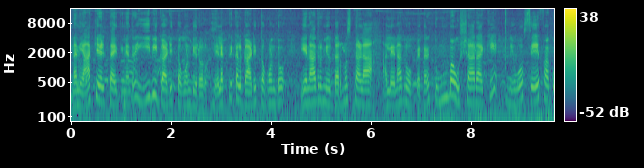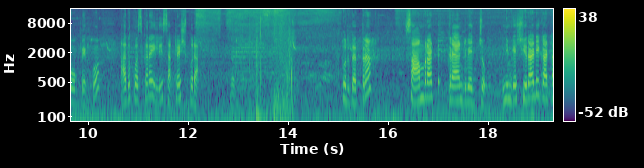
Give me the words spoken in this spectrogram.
ನಾನು ಯಾಕೆ ಹೇಳ್ತಾ ಇದ್ದೀನಿ ಅಂದರೆ, ಇ ವಿ ಗಾಡಿ ತೊಗೊಂಡಿರೋರು. ಎಲೆಕ್ಟ್ರಿಕಲ್ ಗಾಡಿ ತೊಗೊಂಡು ಏನಾದರೂ ನೀವು ಧರ್ಮಸ್ಥಳ ಅಲ್ಲೇನಾದರೂ ಹೋಗ್ಬೇಕಾದ್ರೆ ತುಂಬ ಹುಷಾರಾಗಿ ನೀವು ಸೇಫಾಗಿ ಹೋಗಬೇಕು. ಅದಕ್ಕೋಸ್ಕರ ಇಲ್ಲಿ ಸಕಲೇಶ್ಪುರ ನೋಡಿ. ಪುರದ ಹತ್ರ ಸಾಮ್ರಾಟ್ ಗ್ರ್ಯಾಂಡ್ ವೆಜ್ಜು. ನಿಮಗೆ ಶಿರಾಡಿ ಘಾಟ್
